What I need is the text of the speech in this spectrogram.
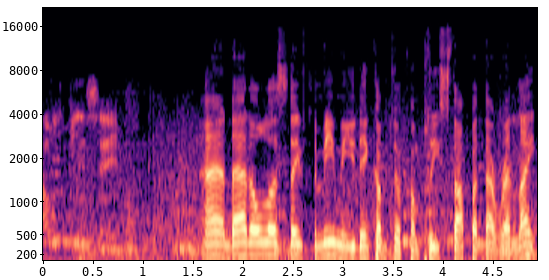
I was being safe. And that all looks safe to me when you didn't come to a complete stop at that red light.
